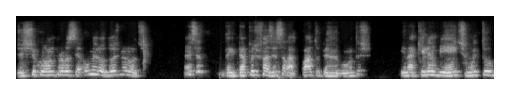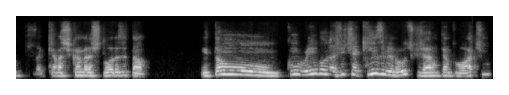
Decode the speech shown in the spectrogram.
gesticulando para você. Um minuto, dois minutos. Aí você tem tempo de fazer, sei lá, quatro perguntas e naquele ambiente muito, aquelas câmeras todas e tal. Então, com o Ringo, a gente tinha 15 minutos, que já era um tempo ótimo,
